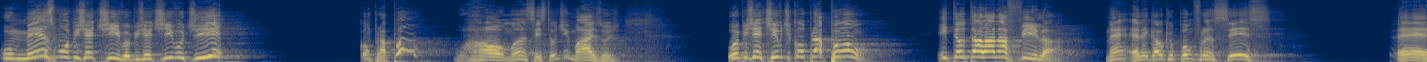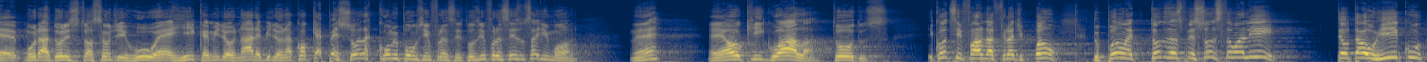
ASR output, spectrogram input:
o mesmo objetivo, o objetivo de comprar pão. Uau, mano, vocês estão demais hoje. O objetivo de comprar pão. Então tá lá na fila, né? É legal que o pão francês é morador em situação de rua, é rico, é milionário, é bilionário, qualquer pessoa ela come o pãozinho francês. O pãozinho francês não sai de moda, né? é algo que iguala todos. E quando se fala da fila de pão, do pão, é que todas as pessoas estão ali. Então está o rico,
